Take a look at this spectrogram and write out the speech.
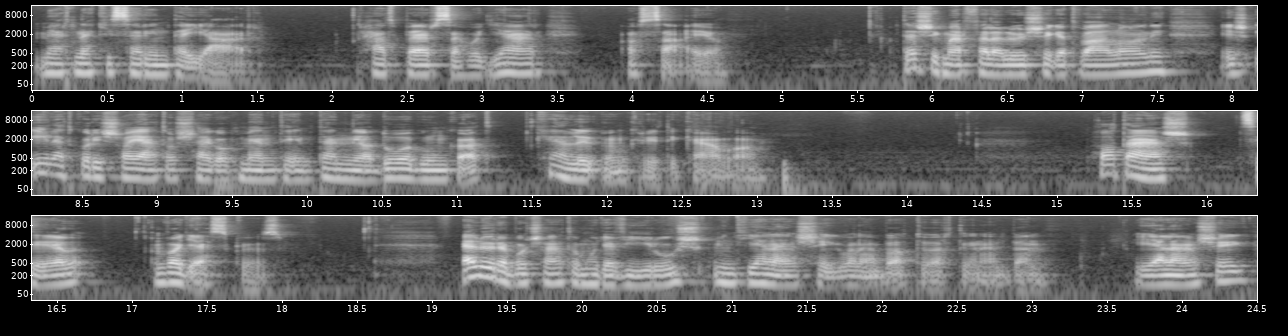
mert neki szerinte jár. Hát persze, hogy jár, a szája. Tessék már felelősséget vállalni, és életkori sajátosságok mentén tenni a dolgunkat kellő önkritikával. Hatás, cél vagy eszköz. Előre bocsátom, hogy a vírus, mint jelenség van ebbe a történetben. Jelenség,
